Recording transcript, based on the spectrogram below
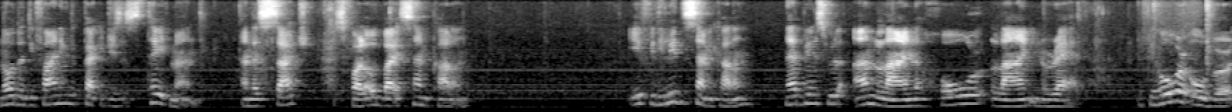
note that defining the package is a statement and as such is followed by a semicolon if we delete the semicolon, NetBeans will underline the whole line in red. If we hover over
